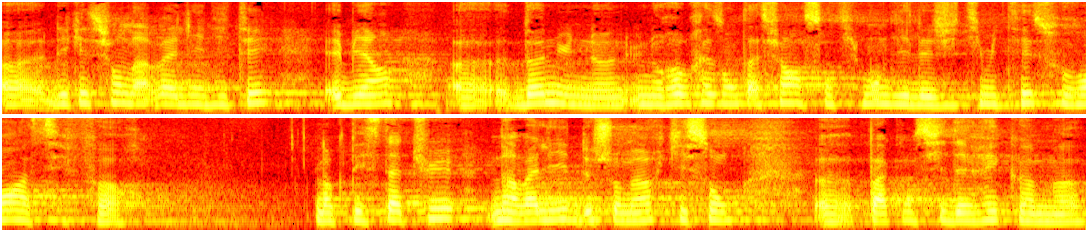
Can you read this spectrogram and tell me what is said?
euh, des questions d'invalidité, eh bien, euh, donne une, représentation, un sentiment d'illégitimité souvent assez fort. Donc des statuts d'invalides, de chômeurs qui sont euh, pas considérés comme,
